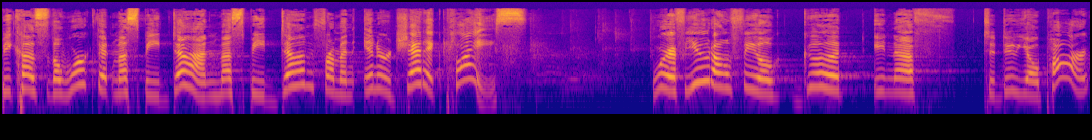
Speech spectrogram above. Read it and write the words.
Because the work that must be done must be done from an energetic place where if you don't feel good enough to do your part,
